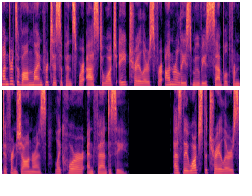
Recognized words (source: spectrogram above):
hundreds of online participants were asked to watch eight trailers for unreleased movies sampled from different genres, like horror and fantasy. As they watched the trailers,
